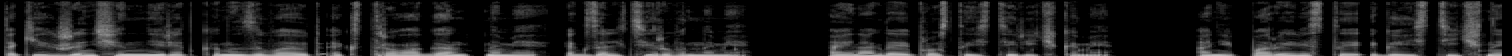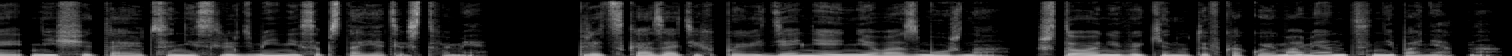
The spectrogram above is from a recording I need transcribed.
Таких женщин нередко называют экстравагантными, экзальтированными, а иногда и просто истеричками. Они порывисты, эгоистичны, не считаются ни с людьми, ни с обстоятельствами. Предсказать их поведение невозможно. Что они выкинуты в какой момент, непонятно.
